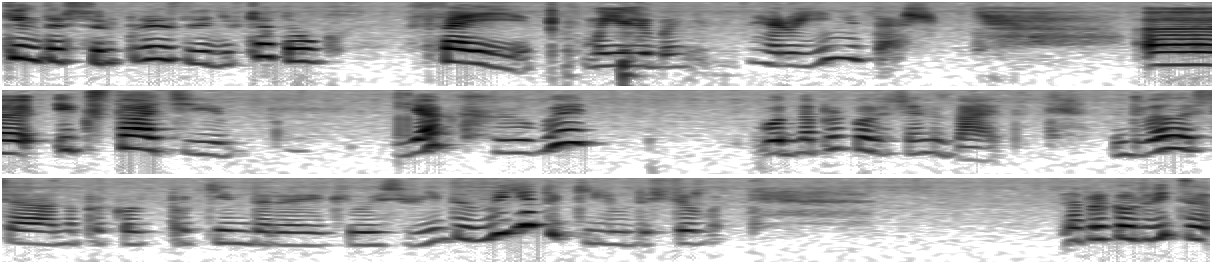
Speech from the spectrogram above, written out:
кіндер-сюрприз для дівчаток феї. Мої любимі. Героїні теж. Е, і, кстати, як ви, от, наприклад, ще не знаєте, не дивилися, наприклад, про кіндери якогось відео. Ну, є такі люди, що ви. Наприклад, дивіться.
